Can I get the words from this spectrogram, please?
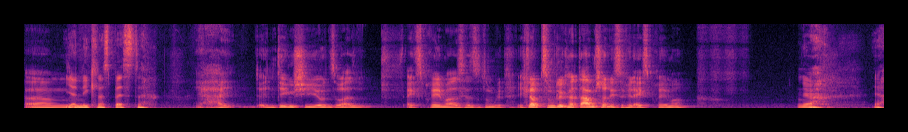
Ähm, ja Niklas Beste. ja, in Dingshi und so. Also Ex-Bremer ist ja so zum Glück. Ich glaube, zum Glück hat Darmstadt nicht so viel Ex-Bremer. Ja, ja.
